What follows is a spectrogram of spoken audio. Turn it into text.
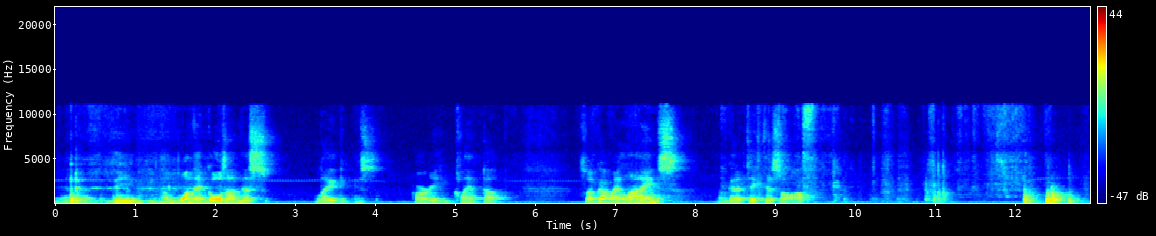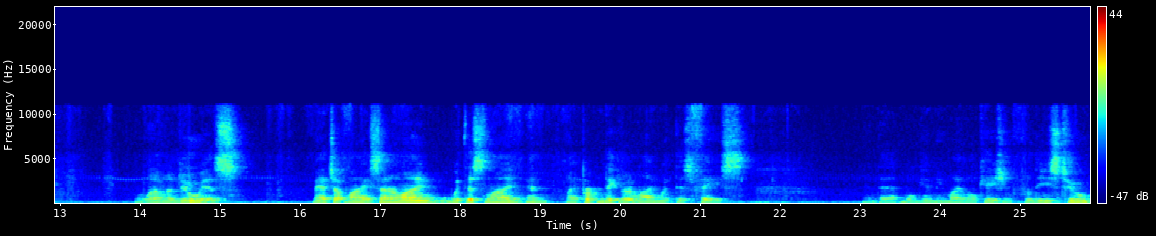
And the, the one that goes on this leg is already clamped up. So I've got my lines. I'm going to take this off. And what I'm going to do is match up my center line with this line and my perpendicular line with this face. And that will give me my location for these two.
